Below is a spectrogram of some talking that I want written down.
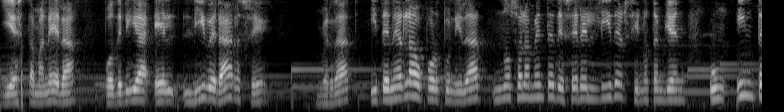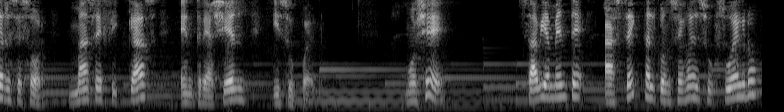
Y de esta manera podría él liberarse ¿verdad? Y tener la oportunidad no solamente de ser el líder, sino también un intercesor más eficaz entre Hashem y su pueblo. Moshe sabiamente acepta el consejo de su suegro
